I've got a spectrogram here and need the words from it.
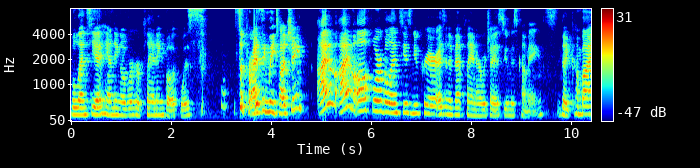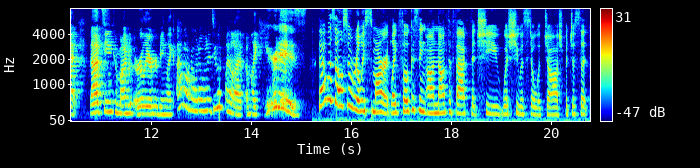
Valencia handing over her planning book was surprisingly touching. I'm I'm all for Valencia's new career as an event planner, which I assume is coming. Like combine that scene combined with earlier her being like, I don't know what I want to do with my life. I'm like, here it is. That was also really smart, like focusing on not the fact that she wished she was still with Josh, but just that,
